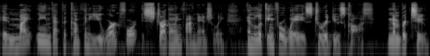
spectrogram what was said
it might mean that the company you work for is struggling financially and looking for ways to reduce costs. Number two,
